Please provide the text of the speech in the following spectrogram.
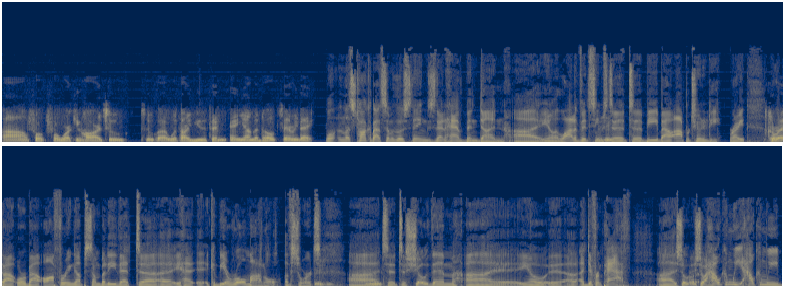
uh, for for working hard to to uh, with our youth and, and young adults every day. Well, and let's talk about some of those things that have been done. Uh, you know, a lot of it seems mm-hmm. to, to be about opportunity, right? Correct. Or about or about offering up somebody that uh, it, ha- it could be a role model of sorts mm-hmm. Uh, mm-hmm. to to show them, uh, you know, a, a different path. Uh, so so how can we how can we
